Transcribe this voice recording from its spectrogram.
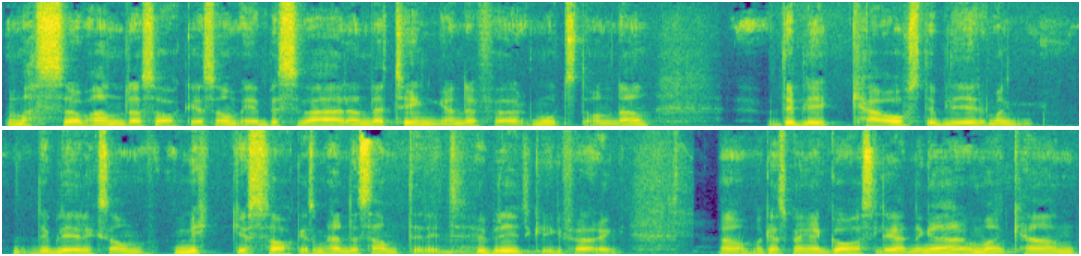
massor av andra saker som är besvärande, tyngande för motståndaren. Det blir kaos, det blir, man, det blir liksom mycket saker som händer samtidigt. Hybridkrigföring. Ja, man kan spränga gasledningar och man kan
